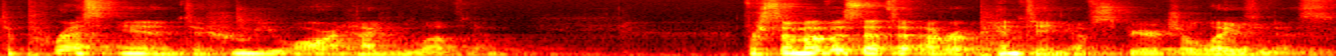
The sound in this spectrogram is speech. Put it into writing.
to press in to who you are and how you love them. For some of us, that's a, a repenting of spiritual laziness.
